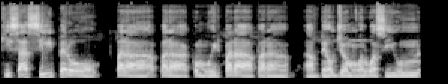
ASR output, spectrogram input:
Quizás sí, pero para, para como ir para, para a Belgium o algo así, un,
